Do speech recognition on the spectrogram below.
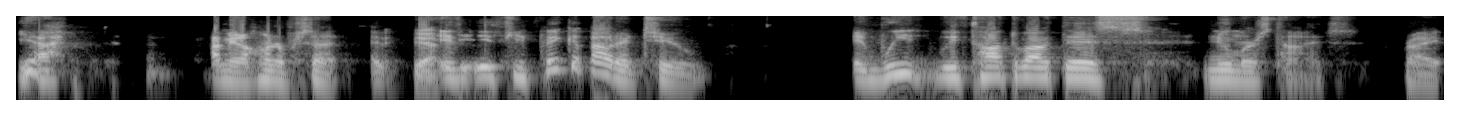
Yeah. I mean, 100%. Yeah. If, if you think about it too, and we, we've talked about this numerous times, right?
